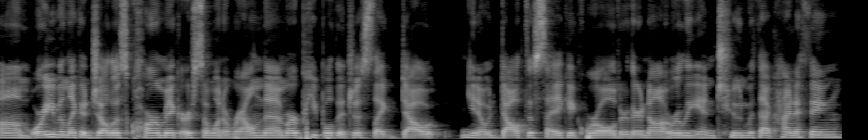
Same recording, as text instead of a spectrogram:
um, or even like a jealous karmic or someone around them or people that just like doubt you know doubt the psychic world or they're not really in tune with that kind of thing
